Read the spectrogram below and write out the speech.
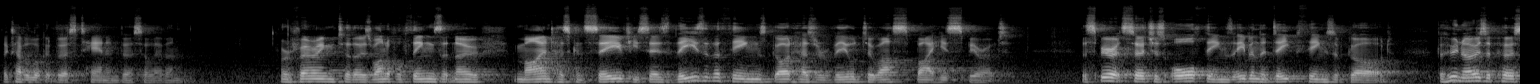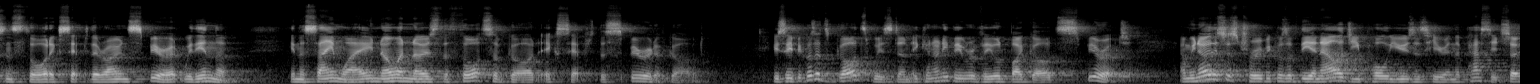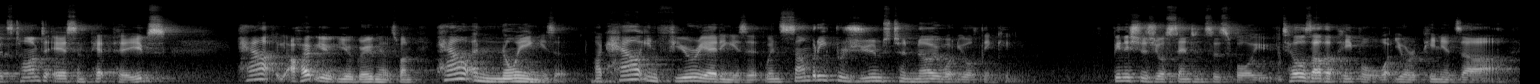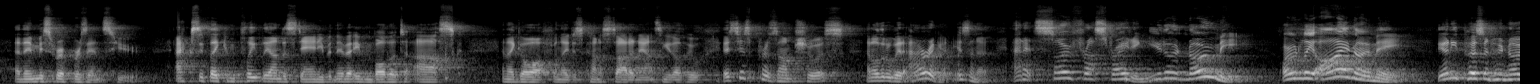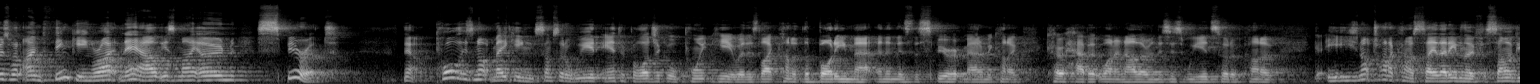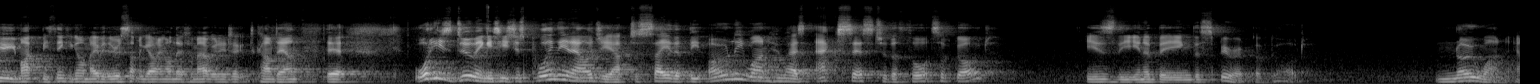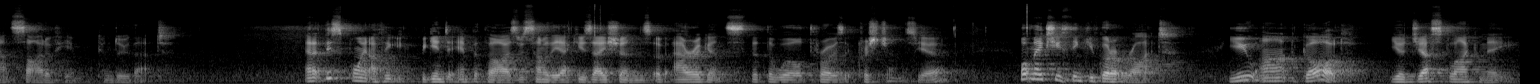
Let's have a look at verse 10 and verse 11. Referring to those wonderful things that no mind has conceived, he says, These are the things God has revealed to us by his Spirit. The Spirit searches all things, even the deep things of God. For who knows a person's thought except their own spirit within them? In the same way, no one knows the thoughts of God except the Spirit of God. You see, because it's God's wisdom, it can only be revealed by God's Spirit. And we know this is true because of the analogy Paul uses here in the passage. So it's time to air some pet peeves. How, I hope you, you agree with me on this one. How annoying is it? Like, how infuriating is it when somebody presumes to know what you're thinking, finishes your sentences for you, tells other people what your opinions are, and then misrepresents you? Acts if they completely understand you but never even bother to ask and they go off and they just kind of start announcing it to other people. It's just presumptuous and a little bit arrogant, isn't it? And it's so frustrating. You don't know me. Only I know me. The only person who knows what I'm thinking right now is my own spirit. Now, Paul is not making some sort of weird anthropological point here where there's like kind of the body mat and then there's the spirit mat and we kind of cohabit one another and there's this weird sort of kind of He's not trying to kind of say that, even though for some of you, you might be thinking, oh, maybe there is something going on there for Matt, we need to, to calm down there. What he's doing is he's just pulling the analogy out to say that the only one who has access to the thoughts of God is the inner being, the Spirit of God. No one outside of him can do that. And at this point, I think you begin to empathize with some of the accusations of arrogance that the world throws at Christians, yeah? What makes you think you've got it right? You aren't God. You're just like me.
